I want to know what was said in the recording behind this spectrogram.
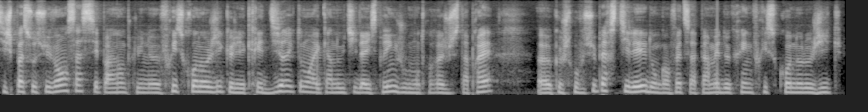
si je passe au suivant, ça c'est par exemple une frise chronologique que j'ai créée directement avec un outil d'iSpring, je vous montrerai juste après, euh, que je trouve super stylé, donc en fait ça permet de créer une frise chronologique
